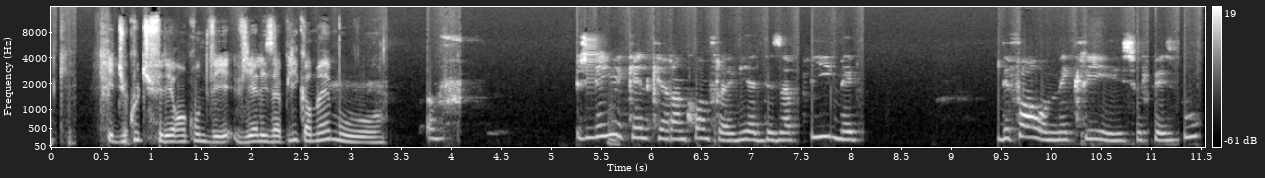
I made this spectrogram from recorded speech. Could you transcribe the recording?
Ok. Et du coup, tu fais des rencontres via, via les applis quand même ou? J'ai eu quelques rencontres via des applis, mais des fois on m'écrit sur Facebook.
